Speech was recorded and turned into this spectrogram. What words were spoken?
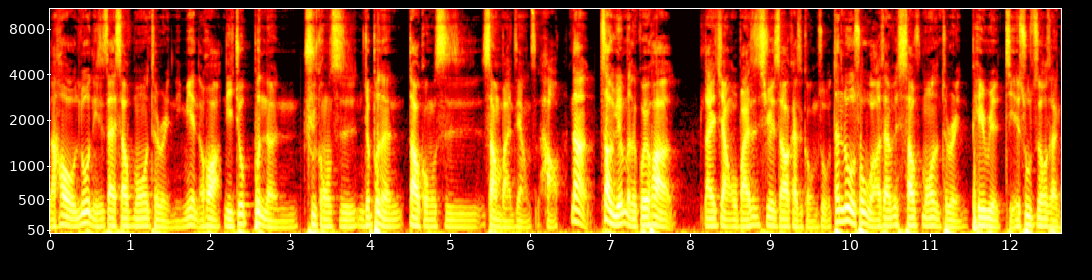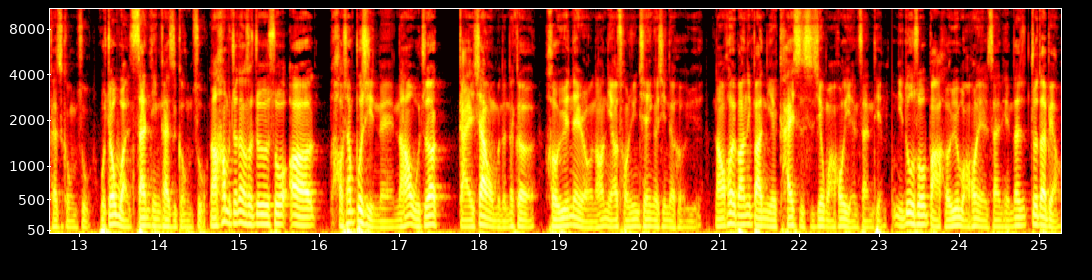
然后，如果你是在 self monitoring 里面的话，你就不能去公司，你就不能到公司上班这样子。好，那照原本的规划来讲，我本来是七月十号开始工作，但如果说我要在 self monitoring period 结束之后才能开始工作，我就要晚三天开始工作。然后他们就那个时候就是说，呃，好像不行呢。然后我就要改一下我们的那个合约内容，然后你要重新签一个新的合约，然后会帮你把你的开始时间往后延三天。你如果说把合约往后延三天，但是就代表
